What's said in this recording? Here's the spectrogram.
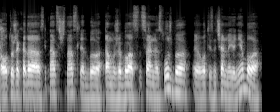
А вот уже когда 15-16 лет было, там уже была социальная служба, э, вот изначально ее не было,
